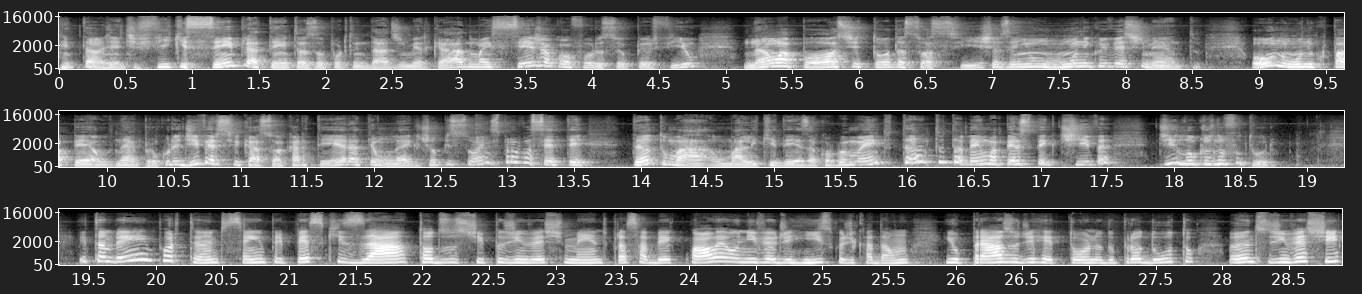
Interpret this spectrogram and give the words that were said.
Então, gente, fique sempre atento às oportunidades de mercado, mas seja qual for o seu perfil, não aposte todas as suas fichas em um único investimento ou num único papel. Né? Procure diversificar sua carteira, ter um leque de opções para você ter tanto uma, uma liquidez a qualquer momento, tanto também uma perspectiva de lucros no futuro. E também é importante sempre pesquisar todos os tipos de investimento para saber qual é o nível de risco de cada um e o prazo de retorno do produto antes de investir,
